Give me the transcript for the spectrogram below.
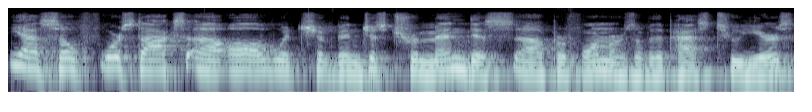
Yeah, so four stocks, uh, all which have been just tremendous uh, performers over the past two years.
